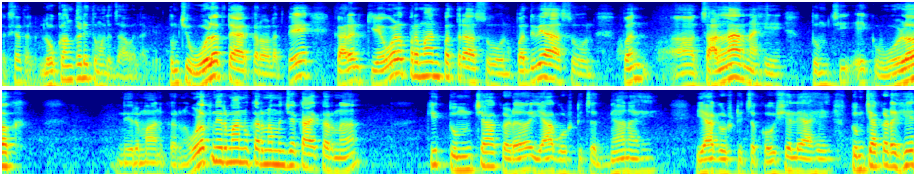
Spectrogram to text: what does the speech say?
लक्षात आलं? लोकांकडे तुम्हाला जावं लागेल. तुमची ओळख तयार करावं लागते. कारण केवळ प्रमाणपत्र असून पदव्या असून पण चालणार नाही. तुमची एक ओळख निर्माण करणं. ओळख निर्माण करणं म्हणजे काय करणं? की तुमच्याकडं या गोष्टीचं ज्ञान आहे. या गोष्टीचं कौशल्य आहे. तुमच्याकडं हे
